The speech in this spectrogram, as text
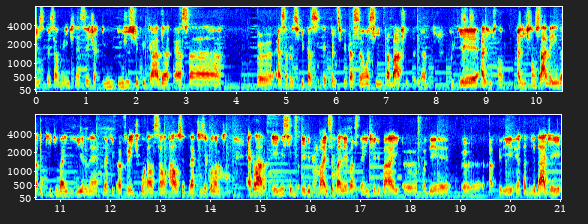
especialmente, né, seja injustificada essa uh, essa precificação, precificação assim para baixo, tá ligado? Porque a gente não a gente não sabe ainda o que, que vai vir, né, daqui para frente com relação aos reflexos econômicos. É claro, ele se ele vai se valer bastante, ele vai uh, poder aferir rentabilidade aí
